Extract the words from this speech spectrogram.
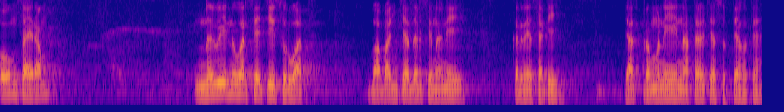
ओम साईराम. नवीन वर्षाची सुरुवात बाबांच्या दर्शनाने करण्यासाठी त्याचप्रमाणे नाताळच्या सुट्ट्या होत्या.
